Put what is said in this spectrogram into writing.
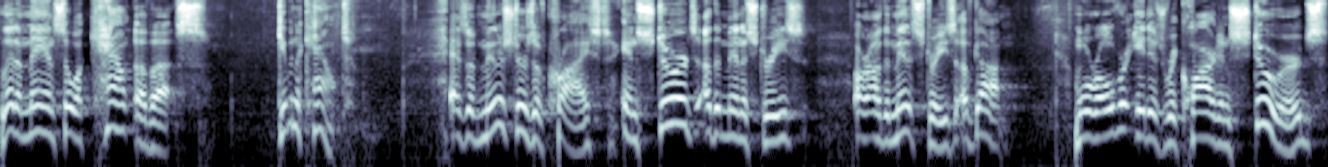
let a man so account of us, give an account, as of ministers of Christ and stewards of the ministries or of the ministries of God. Moreover, it is required in stewards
